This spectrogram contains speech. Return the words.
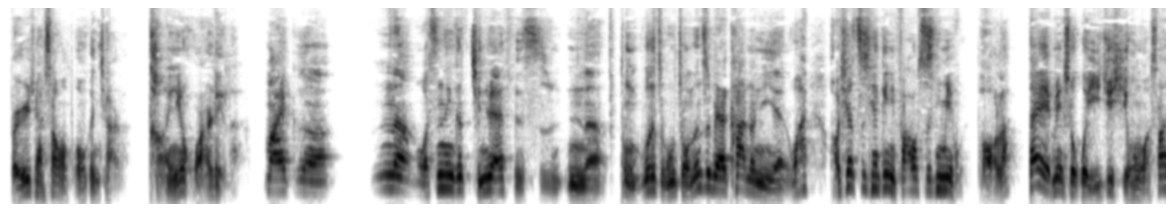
嘣一下上我朋友跟前了，躺人怀里了，麦哥。嗯呐，我是那个秦泉粉丝。嗯呐，总我总总能这边看着你，我还好像之前给你发过私信没回，跑了，再也没说过一句喜欢我。上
